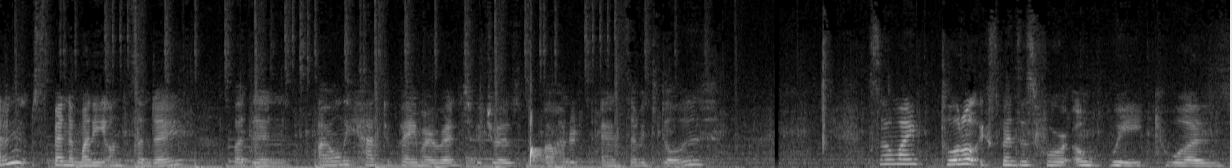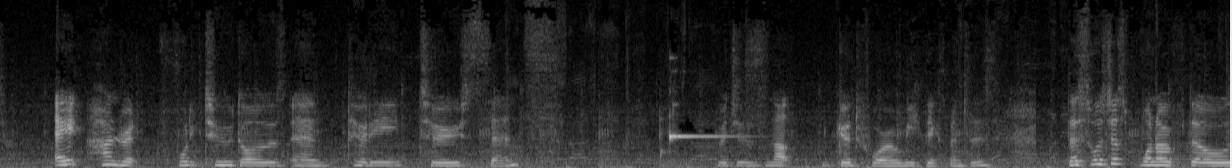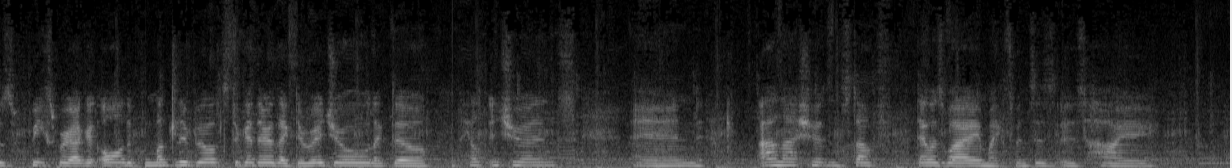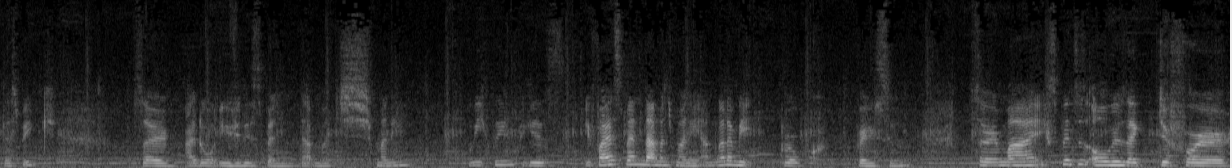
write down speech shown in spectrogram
I didn't spend the money on Sunday but then I only had to pay my rent which was $170 so my total expenses for a week was $842.32 which is not good for weekly expenses. This was just one of those weeks where I get all the monthly bills together like the radio, like the health insurance and eyelashes and stuff. That was why my expenses is high this week. So I don't usually spend that much money weekly because if I spend that much money I'm gonna be broke very soon. So my expenses always like differ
